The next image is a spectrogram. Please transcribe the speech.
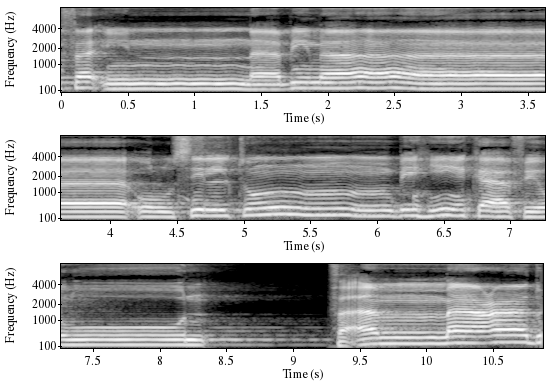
فإنا بما أرسلتم به كافرون. فأما عاد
